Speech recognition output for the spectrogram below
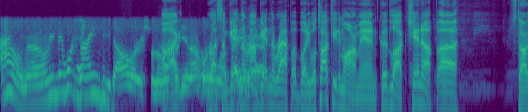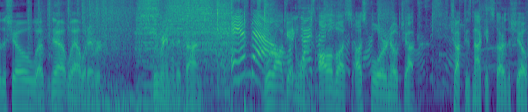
I don't know. I mean, they want ninety dollars for the Oh, I, you know, really Russ, I'm getting pay the I'm getting the wrap up, buddy. We'll talk to you tomorrow, man. Good luck. Chin up. Uh, star of the show. Uh, yeah, well, whatever. We ran out of time. And now We're all getting you one. All of us, us four, no Chuck. Chuck does not get star of the show.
